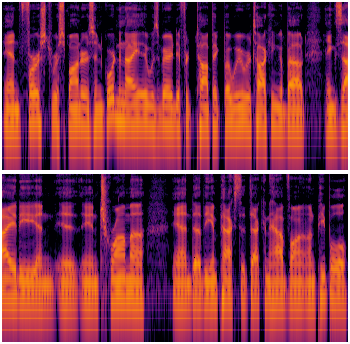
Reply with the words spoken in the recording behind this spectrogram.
and first responders. And Gordon and I, it was a very different topic, but we were talking about anxiety and uh, and trauma and uh, the impacts that that can have on, on people.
